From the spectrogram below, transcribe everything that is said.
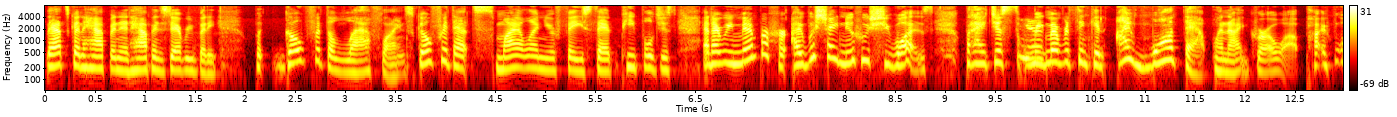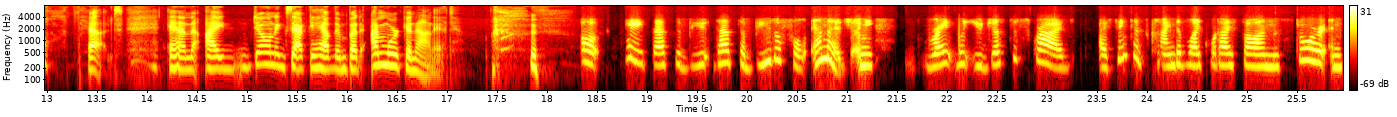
that's going to happen. It happens to everybody. But go for the laugh lines. Go for that smile on your face that people just. And I remember her. I wish I knew who she was, but I just yeah. remember thinking, I want that when I grow up. I want that, and I don't exactly have them, but I'm working on it. oh, Kate, that's a be- that's a beautiful image. I mean, right? What you just described I think is kind of like what I saw in the store. And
